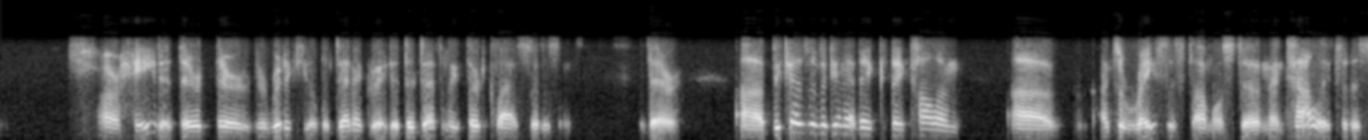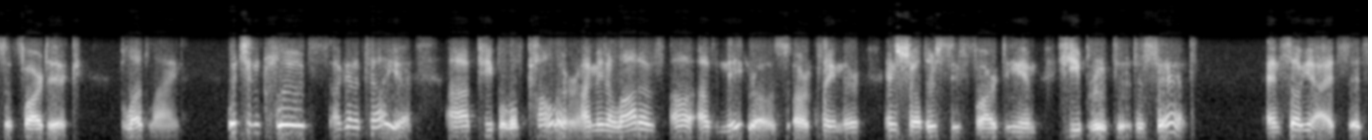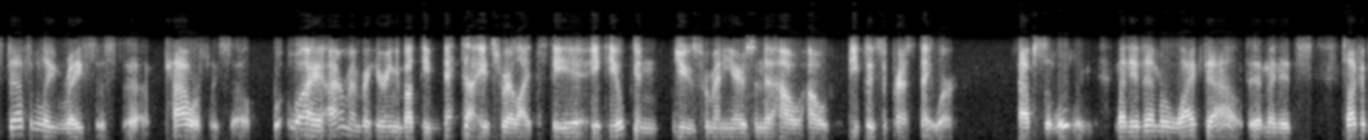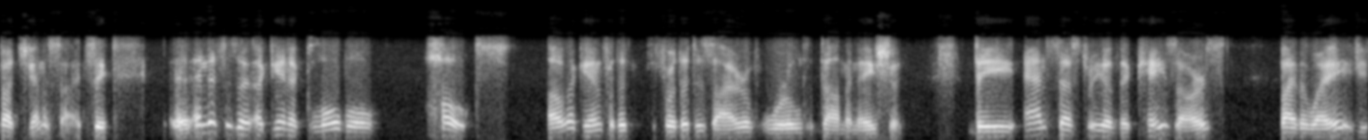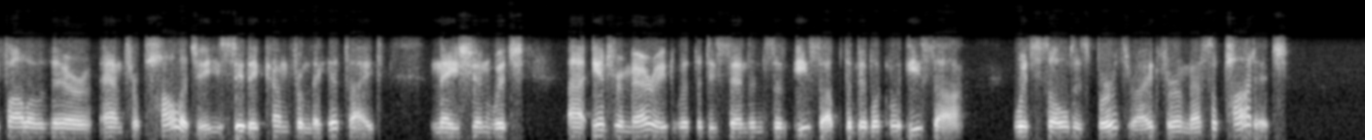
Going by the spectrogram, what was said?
are hated. They're they're they're ridiculed. They're denigrated. They're definitely third class citizens there uh, because of again they they call them uh, it's a racist almost uh, mentality to the Sephardic bloodline, which includes, I got to tell you, uh, people of color. I mean, a lot of uh, of Negroes are claim their and show their Sephardim Hebrew d- descent, and so yeah, it's it's definitely racist, uh, powerfully so. Well, I, I remember hearing about the Beta Israelites, the Ethiopian Jews, for many years, and the, how how deeply suppressed they were. Absolutely. Many of them are wiped out. I mean, it's talk about genocide. See, and this is a, again a global hoax of again for the for the desire of world domination. The ancestry of the Khazars by the way, if you follow their anthropology, you see they come from the Hittite nation, which uh, intermarried with the descendants of Esau, the biblical Esau, which sold his birthright for a mess of pottage.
